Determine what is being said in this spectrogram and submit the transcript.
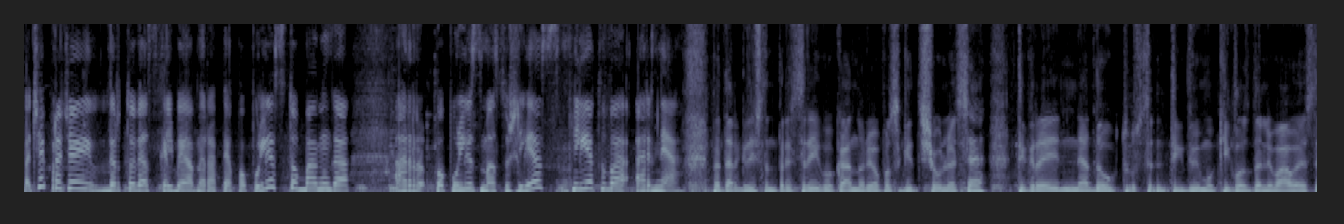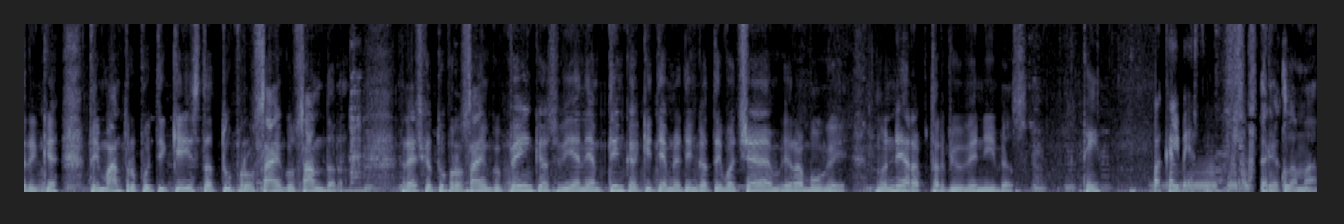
pačiai pradžiai virtuvės kalbėjom ir apie populistų bangą, ar populizmas užlies Lietuvą ar ne. Bet dar grįžtant prie streiko, ką norėjau pasakyti, Šiauliuose tikrai nedaug tų, tik dvi mokyklos dalyvauja streike, tai man truputį keista tų profsąjungų sandara. Reiškia, tų profsąjungų penkios, vieniem tinka, kitiem netinka, tai va čia yra blogai. Nu, nėra tarp jų vienybės. Tai pakalbėsim. Reklama.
